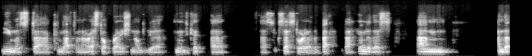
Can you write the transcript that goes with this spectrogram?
you must uh, conduct an arrest operation. I'll give you a, an indicate, a success story at the back, back end of this, um, and that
